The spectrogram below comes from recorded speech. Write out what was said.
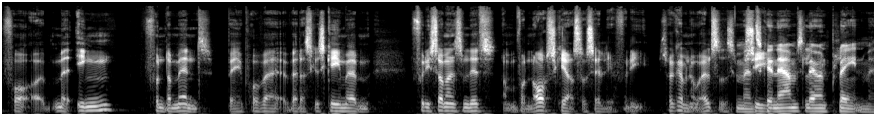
for, med ingen fundament bag på, hvad, hvad der skal ske med dem. Fordi så er man sådan lidt, om, hvornår sker så sælge? Fordi så kan man jo altid Så man sige, skal nærmest lave en plan med,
